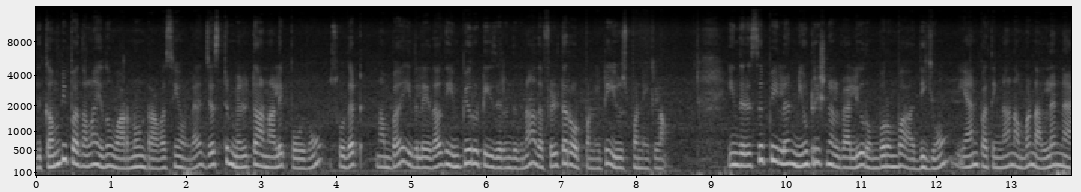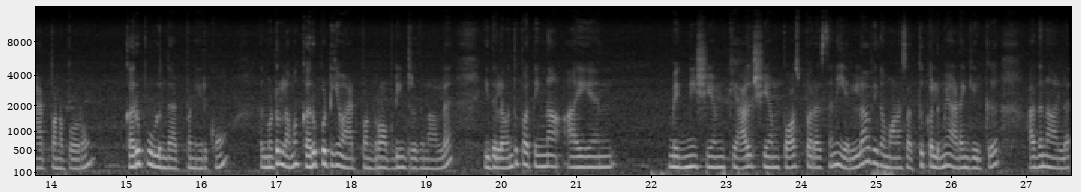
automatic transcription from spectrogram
இது கம்பி பதம்லாம் எதுவும் வரணுன்ற அவசியம் இல்லை. ஜஸ்ட் மெல்ட் ஆனாலே போதும். ஸோ தட் நம்ம இதில் ஏதாவது இம்ப்யூரிட்டிஸ் இருந்ததுன்னா அதை ஃபில்டர் அவுட் பண்ணிவிட்டு யூஸ் பண்ணிக்கலாம். இந்த ரெசிப்பியில் நியூட்ரிஷ்னல் வேல்யூ ரொம்ப ரொம்ப அதிகம். ஏன்னு பார்த்திங்கன்னா நம்ம நல்லெண்ணெய் ஆட் பண்ண போகிறோம் கருப்பு உளுந்து ஆட் பண்ணியிருக்கோம். அது மட்டும் இல்லாமல் கருப்பட்டியும் ஆட் பண்ணுறோம் அப்படின்றதுனால இதில் வந்து பார்த்திங்கன்னா அயன் மெக்னீஷியம் கால்சியம் பாஸ்பரஸ்ன்னு எல்லா விதமான சத்துக்களுமே அடங்கியிருக்கு. அதனால்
